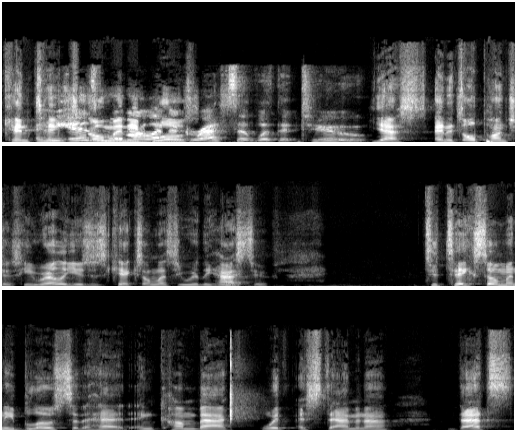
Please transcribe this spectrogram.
can take so many blows. like aggressive with it too. Yes and it's all punches. He rarely uses kicks unless he really has right. to. To take so many blows to the head and come back with a stamina that's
